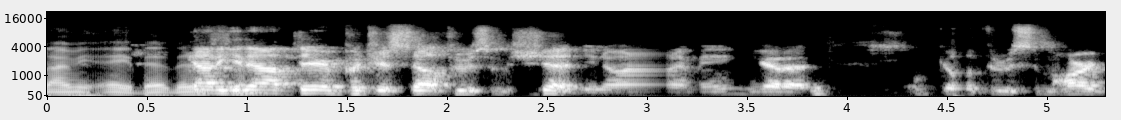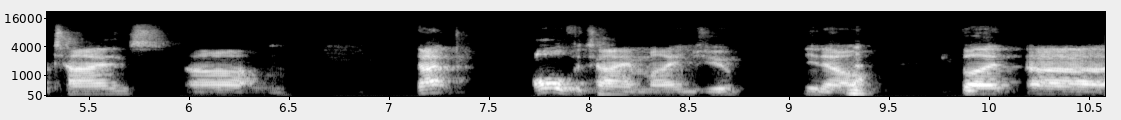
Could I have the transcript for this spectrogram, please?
I mean, hey, there, there's got to get some- out there and put yourself through some shit. You know what I mean? You got to go through some hard times. Um, not all the time, mind you, you know, but uh,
